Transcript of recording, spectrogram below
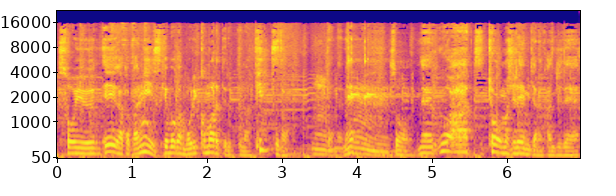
そういう映画とかにスケボーが盛り込まれてるっていうのは KIDS だったんだよね、そう。ねうわー超面白いみたいな感じで。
